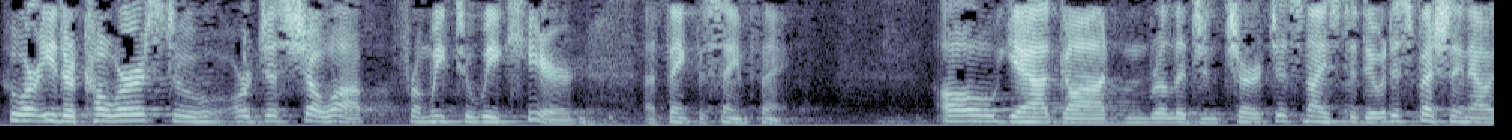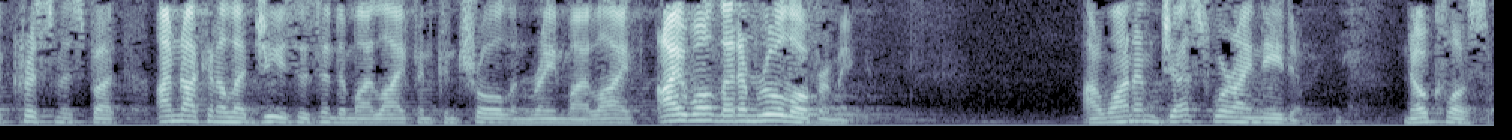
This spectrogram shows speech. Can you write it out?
who are either coerced or just show up from week to week here uh, think the same thing. Oh, yeah, God and religion, church. It's nice to do it, especially now at Christmas, but I'm not going to let Jesus into my life and control and reign my life. I won't let him rule over me. I want him just where I need him, no closer.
